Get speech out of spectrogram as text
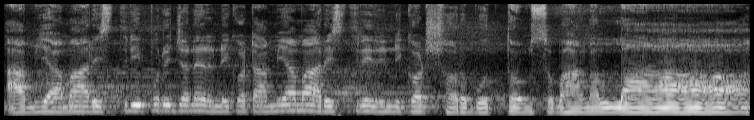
আমি আমার স্ত্রী পরিজনের নিকট, আমি আমার স্ত্রীর নিকট সর্বোত্তম, সুবহানাল্লাহ।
